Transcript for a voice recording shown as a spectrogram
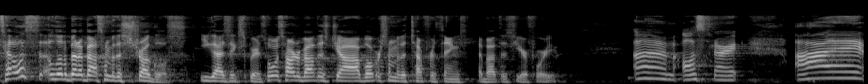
tell us a little bit about some of the struggles you guys experienced. What was hard about this job? What were some of the tougher things about this year for you? Um, I'll start. I,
